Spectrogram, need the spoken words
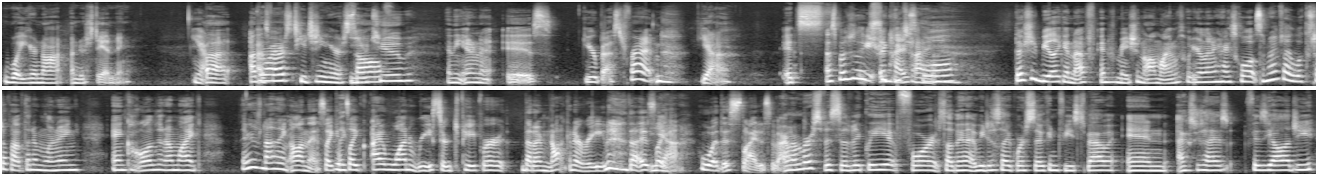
what you're not understanding Yeah. but as far as teaching yourself YouTube and the internet is your best friend. yeah it's Especially in high time. school. There should be like enough information online with what you're learning in high school. Sometimes I look stuff up that I'm learning in college and I'm like, there's nothing on this. Like, it's like I have one research paper that I'm not gonna read. that is like Yeah. what this slide is about. I remember specifically for something that we just like were so confused about in exercise physiology.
